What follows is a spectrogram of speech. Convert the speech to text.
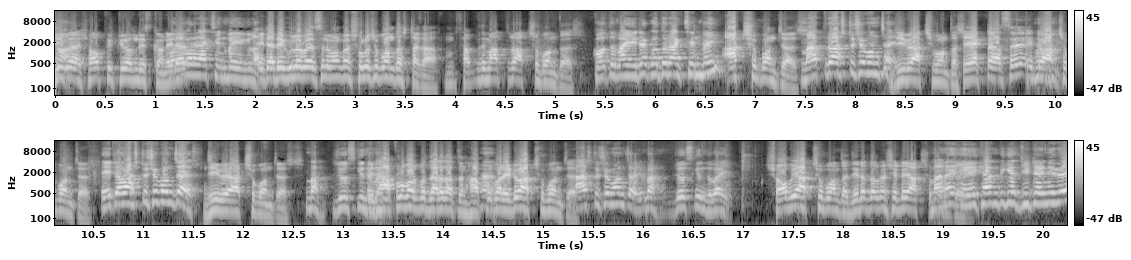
জি ভাই সব ফিফটি পার্সেন্ট ডিসকাউন্ট এটা রাখছেন ভাই এগুলো? এটা রেগুলার প্রাইস ছিল মনে করেন ষোলোশো পঞ্চাশ টাকা। সাথে মাত্র আটশো পঞ্চাশ। কত ভাই এটা কত রাখছেন ভাই? আটশো পঞ্চাশ। মাত্র আটশোশো পঞ্চাশ? জি ভাই আটশো পঞ্চাশ। একটা আছে এটা আটশো পঞ্চাশ। এটাও আটশোশো পঞ্চাশ? জি ভাই আটশো পঞ্চাশ। বাহ জোস কিন্তু হাফ লোবার যারা যাচ্ছেন হাফ লোবার এটাও আটশো পঞ্চাশ। আটশোশো পঞ্চাশ বাহ জোস কিন্তু ভাই। সবই আটশো পঞ্চাশ যেটা ধরবেন সেটাই আটশো মানে এইখান থেকে যেটাই নিবে?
